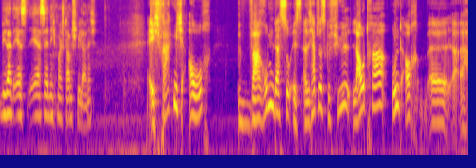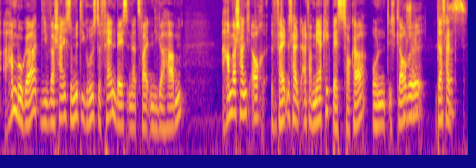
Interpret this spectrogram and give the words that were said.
wie gesagt, er ist, er ist ja nicht mal Stammspieler, nicht? Ich frage mich auch, warum das so ist. Also ich habe das Gefühl, Lautra und auch äh, Hamburger, die wahrscheinlich somit die größte Fanbase in der zweiten Liga haben, haben wahrscheinlich auch im Verhältnis halt einfach mehr Kickbase-Zocker und ich glaube, dass halt, Das-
